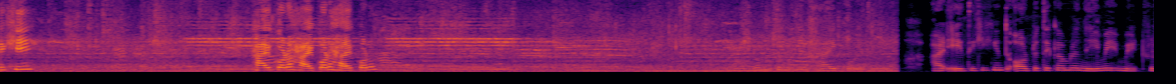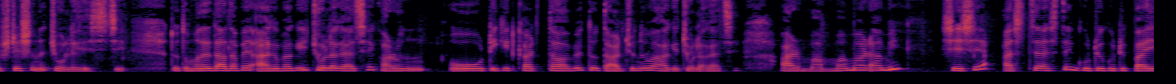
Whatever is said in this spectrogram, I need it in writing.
দেখি। হাই করো হাই করো হাই করো। তোমাদের হাই করে দিল। আর এদিকে কিন্তু অটো থেকে আমরা নেমে মেট্রো স্টেশনে চলে এসেছি। তো তোমাদের দাদাভাই আগে ভাগেই চলে গেছে কারণ ও টিকিট কাটতে হবে তো তার জন্য ও আগে চলে গেছে। আর মাম্মাম আর আমি শেষে আস্তে আস্তে গুটি গুটি পায়ে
